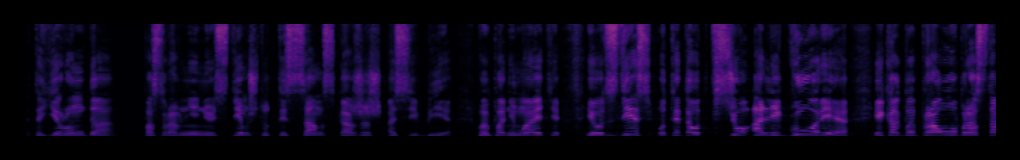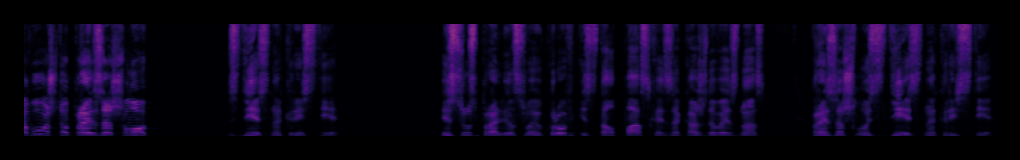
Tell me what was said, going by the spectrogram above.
это ерунда по сравнению с тем, что ты сам скажешь о себе. Вы понимаете? И вот здесь вот это вот все аллегория и как бы прообраз того, что произошло здесь на кресте. Иисус пролил свою кровь и стал Пасхой за каждого из нас. Произошло здесь, на кресте.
